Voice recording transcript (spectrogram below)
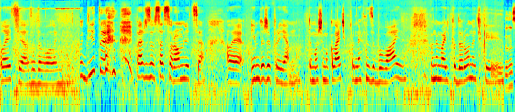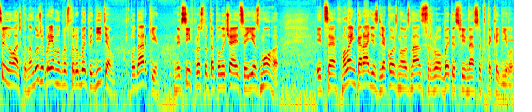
лиця задоволені. Ну, Діти перш за все соромляться, але їм дуже приємно, тому що Миколайчик про них не забуває. Вони мають подаруночки. Це не сильно важко. Нам дуже приємно просто робити дітям подарки. Не всіх просто та виходить, є змога. І це маленька радість для кожного з нас зробити свій внесок в таке діло.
